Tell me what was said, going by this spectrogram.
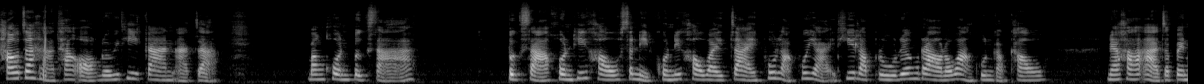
เขาจะหาทางออกโดยวิธีการอาจจะบางคนปรึกษา ปรึกษาคนที่เขาสนิทคนที่เขาไว้ใจ ผู้หลักผู้ใหญ่ที่รับรู้เรื่องราวระหว่างคุณกับเขานะคะ อาจจะเป็น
